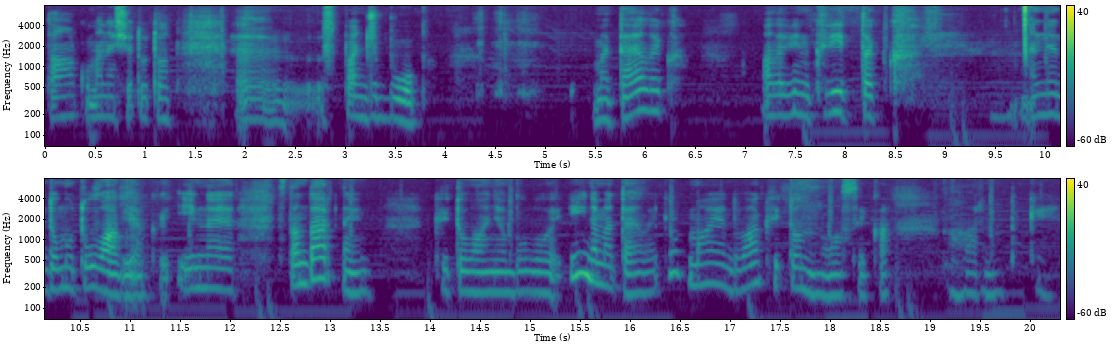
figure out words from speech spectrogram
Так, у мене ще тут от, е, спанч Боб. Метелик. Але він квіт так не домутував, як і не стандартне квітування було, і не метелик. От має два квітоносика. Гарно такий.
